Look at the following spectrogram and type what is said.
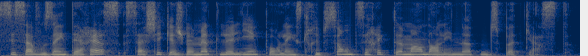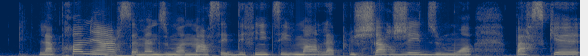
Si ça vous intéresse, sachez que je vais mettre le lien pour l'inscription directement dans les notes du podcast. La première semaine du mois de mars est définitivement la plus chargée du mois parce que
